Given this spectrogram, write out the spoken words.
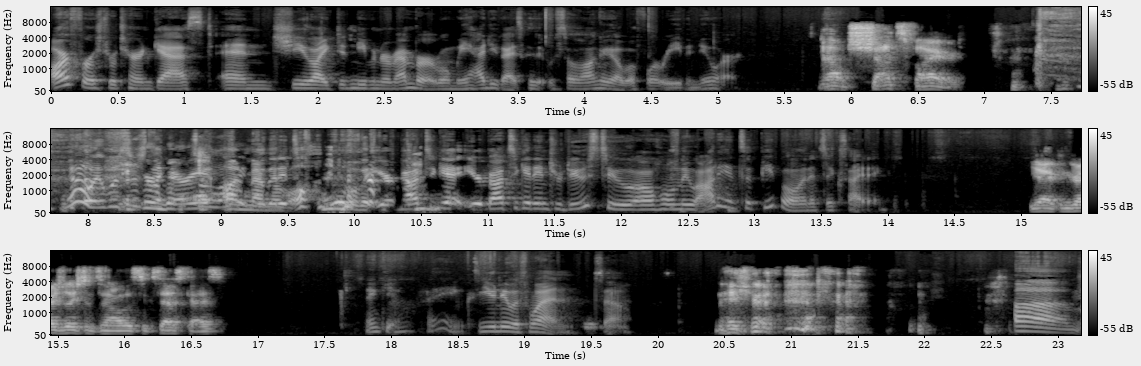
our first return guest," and she like didn't even remember when we had you guys because it was so long ago before we even knew her. Ouch, shots fired. No, it was just like very so long ago that it's unmemorable. cool that you're about to get you're about to get introduced to a whole new audience of people, and it's exciting. Yeah, congratulations on all the success, guys. Thank you. Thanks. You knew us when, so Um,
